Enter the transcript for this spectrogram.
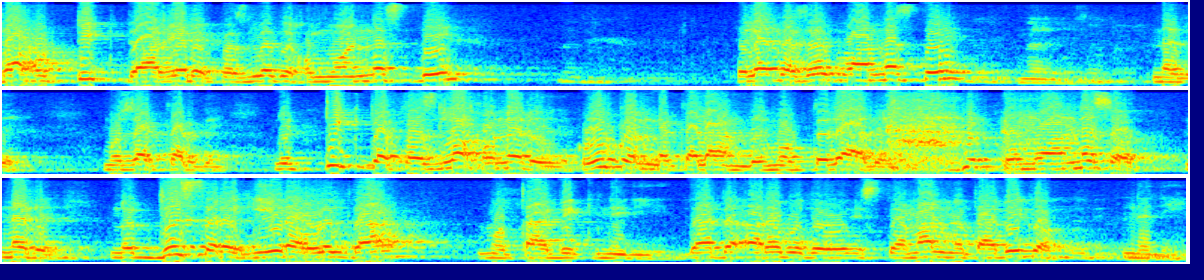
دا خو ټیک دا غیر پزله د مؤنث دی لکه زید مؤنث دی نه دی مذکر دی نو ټیک د فضله خو نه دی رکن د کلام دی مبتدا دی او مؤنث نه دی نو د سره هیر اول دا مطابق نه دی دا د عربو د استعمال مطابق نه دی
